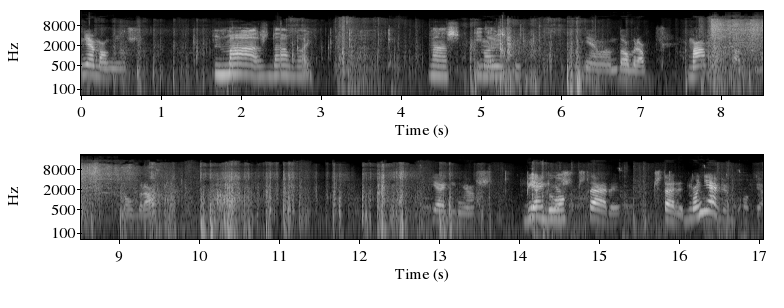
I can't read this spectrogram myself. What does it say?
Nie mam już. Masz, dawaj. Masz, No idziesz. nie mam, dobra. Mam ostatni. Dobra. Biegniesz. Było? Biegniesz cztery. Cztery. No nie wiem chłopie.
